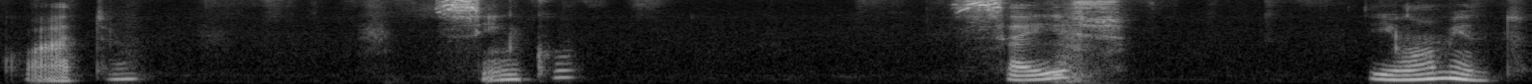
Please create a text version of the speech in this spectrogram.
quatro, cinco, seis e um aumento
